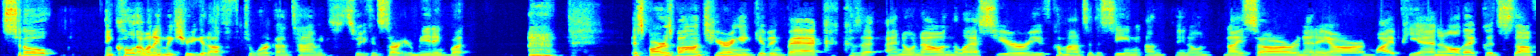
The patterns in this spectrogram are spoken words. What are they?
So, and Cole, I want to make sure you get off to work on time so you can start your meeting. But as far as volunteering and giving back, because I, I, know now in the last year you've come onto the scene on you know NYSAR and NAR and YPN and all that good stuff.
